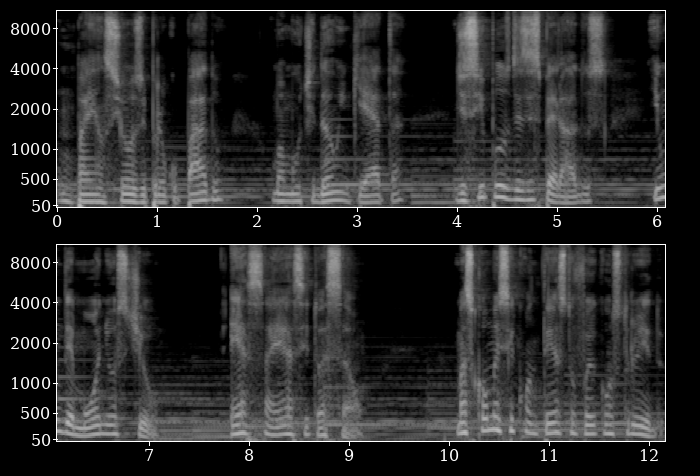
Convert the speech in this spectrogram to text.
um pai ansioso e preocupado, uma multidão inquieta, discípulos desesperados e um demônio hostil. Essa é a situação. Mas como esse contexto foi construído?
